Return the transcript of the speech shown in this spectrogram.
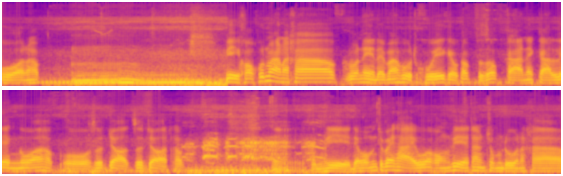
วัวนะครับอืมพี่ขอบคุณมากนะครับ วันนี้ได้มาพูดคุยเกี่ยวกับประสบการณ์ในการเลี้ยงงัวครับโอ้สุดยอดสุดยอดครับ นี่คุณพี่เดี๋ยวผมจะไปถ่ายวัวของพี่ให้ท่านชมดูนะครับ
